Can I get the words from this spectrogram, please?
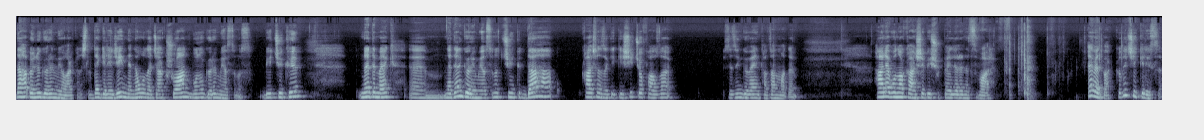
daha önü görünmüyor arkadaşlar. De geleceğinde ne olacak şu an bunu göremiyorsunuz. Bir çünkü ne demek neden göremiyorsunuz? Çünkü daha karşınızdaki kişi çok fazla sizin güven kazanmadı. Hala buna karşı bir şüpheleriniz var. Evet bak kılıç ikilisi.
